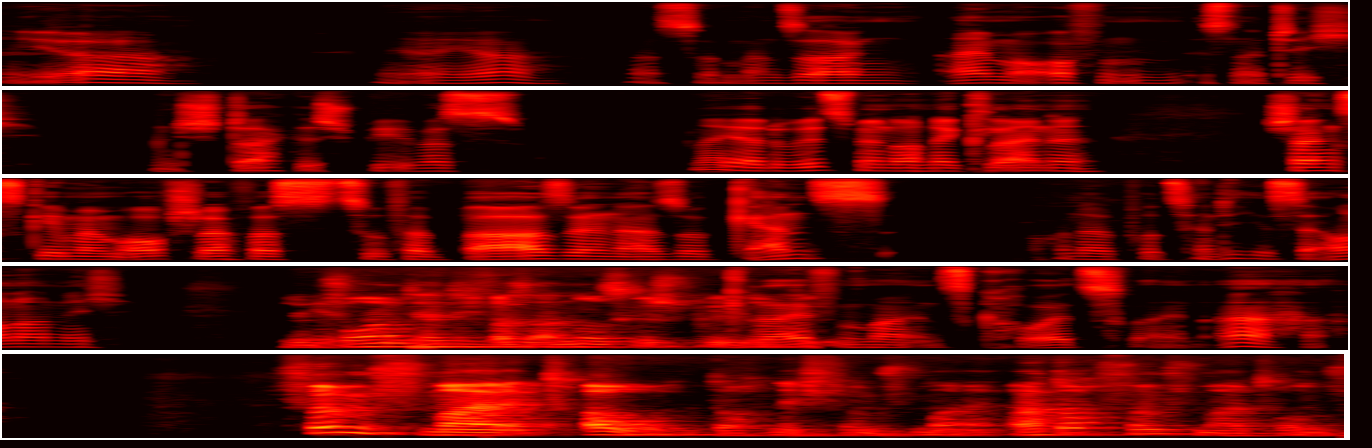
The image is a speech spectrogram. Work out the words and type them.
Ja, ja, ja, was soll man sagen? Einmal offen ist natürlich ein starkes Spiel, was, naja, du willst mir noch eine kleine Chance geben, im Aufschlag was zu verbaseln, also ganz hundertprozentig ist er auch noch nicht. In Vorhand hätte ich was anderes gespielt. Greifen mal ins Kreuz rein. Aha. Fünfmal, oh, doch nicht fünfmal. Ach doch, fünfmal Trumpf.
